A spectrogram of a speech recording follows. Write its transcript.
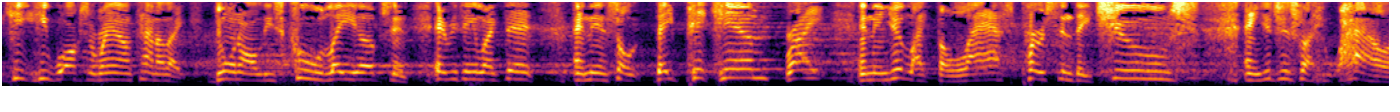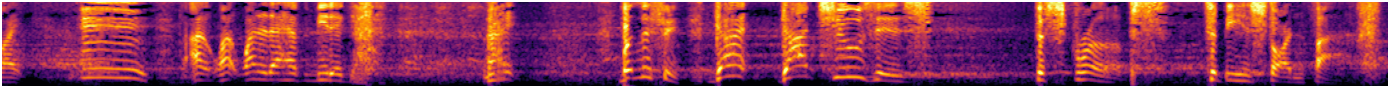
he, he walks around kind of like doing all these cool layups and everything like that. And then so they pick him, right? And then you're like the last person they choose, and you're just like, wow, like, mm, I, why, why did I have to be that guy, right? But listen, God, God chooses the scrubs to be his starting five.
